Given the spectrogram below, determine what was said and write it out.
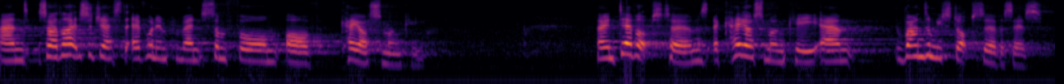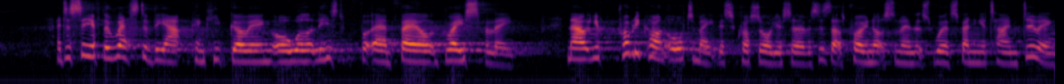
And so I'd like to suggest that everyone implements some form of chaos monkey. Now in DevOps terms, a chaos monkey um, randomly stops services and to see if the rest of the app can keep going or will at least um, fail gracefully. Now, you probably can't automate this across all your services. That's probably not something that's worth spending your time doing.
